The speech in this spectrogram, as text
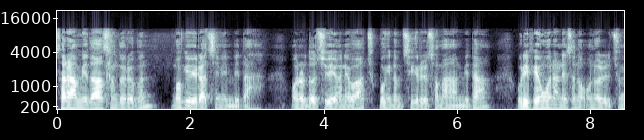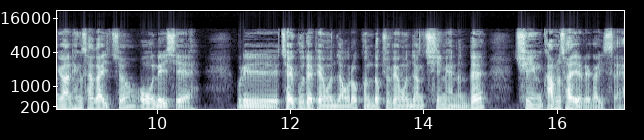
사랑합니다. 성도 여러분, 목요일 아침입니다. 오늘도 주의 은혜와 축복이 넘치기를 소망합니다. 우리 병원 안에서는 오늘 중요한 행사가 있죠. 오후 4시에 우리 제9대 병원장으로 권덕주 병원장 취임했는데 취임 감사 예배가 있어요.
